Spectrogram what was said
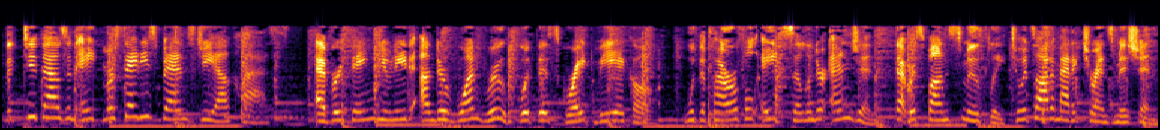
The 2008 Mercedes-Benz GL Class. Everything you need under one roof with this great vehicle. With a powerful eight-cylinder engine that responds smoothly to its automatic transmission.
